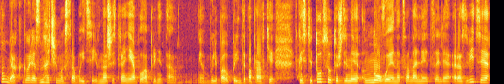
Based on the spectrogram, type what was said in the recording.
ну, мягко говоря, значимых событий. В нашей стране была принята были приняты поправки в Конституцию, утверждены новые национальные цели развития,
